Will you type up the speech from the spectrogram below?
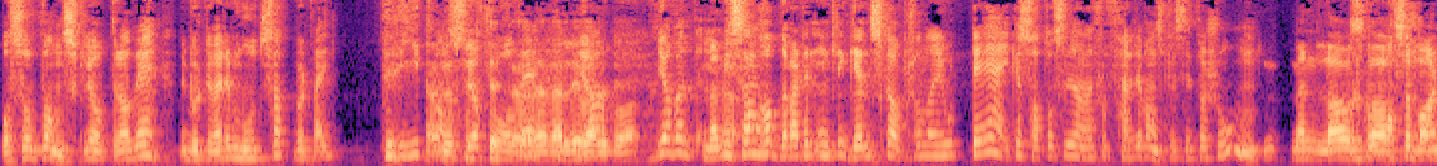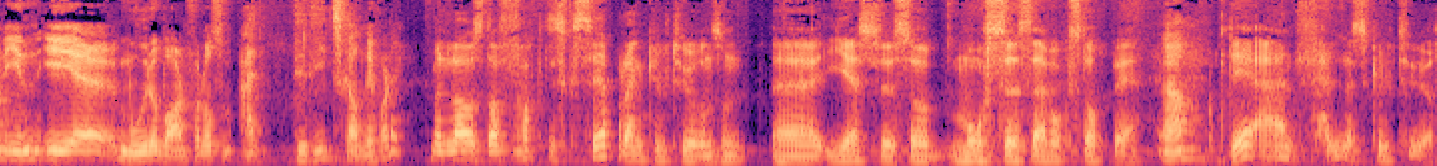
og så vanskelig å oppdra de. Det burde være motsatt. Det burde være dritvanskelig Ja, å få det. Det veldig, ja, veldig bra. ja, men, hvis han hadde vært en intelligent skaper, så hadde han gjort det. Ikke satt oss i denne forferdelig vanskelige situasjonen. Men la Hvor oss det kommer masse barn inn i eh, mor- og barnforhold som er dritskadelig for deg. Men la oss da faktisk se på den kulturen som eh, Jesus og Moses er vokst opp i. Ja. Det er en felles kultur.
